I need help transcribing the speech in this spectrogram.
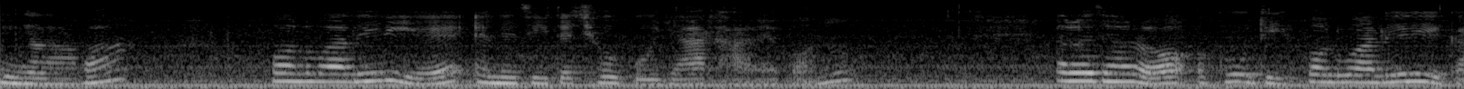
မင်္ဂလာပါ follower လေးတွေရဲ့ energy တချို့ကိုရထားတယ်ပေါ့နော်အဲ့တော့ကြတော့အခုဒီ follower လေးတွေက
